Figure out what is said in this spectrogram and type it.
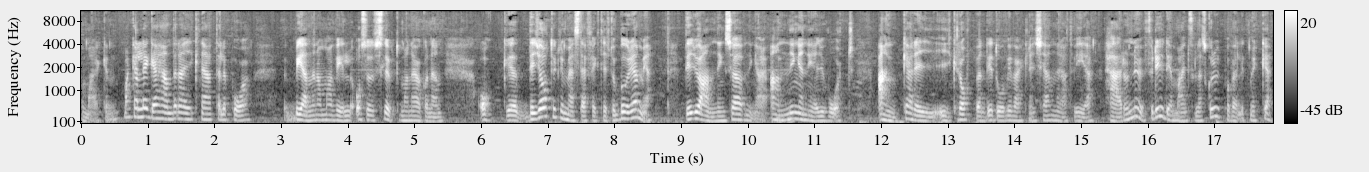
på marken. Man kan lägga händerna i knät eller på benen om man vill och så sluter man ögonen. Och eh, det jag tycker är mest effektivt att börja med det är ju andningsövningar. Andningen är ju vårt ankare i, i kroppen. Det är då vi verkligen känner att vi är här och nu. För det är ju det mindfulness går ut på väldigt mycket.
